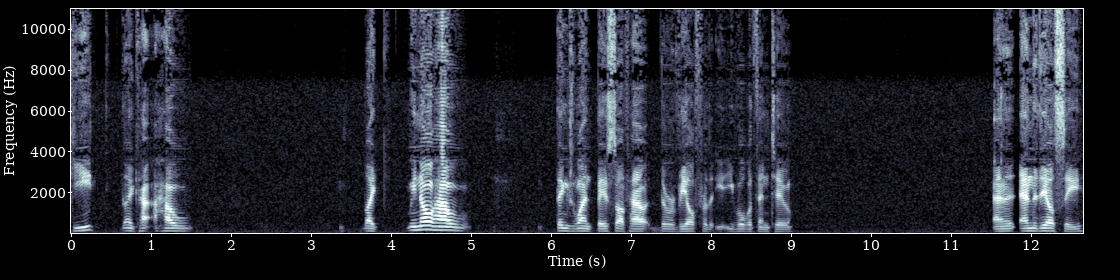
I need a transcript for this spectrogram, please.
he like how, how like we know how things went based off how the reveal for the Evil Within two and and the DLC.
